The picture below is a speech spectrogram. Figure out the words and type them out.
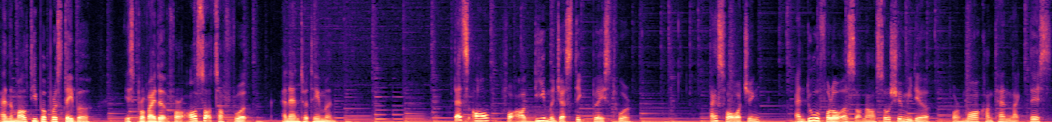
and a multi-purpose table is provided for all sorts of work and entertainment. That's all for our D'Majestic Place tour. Thanks for watching and do follow us on our social media for more content like this.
